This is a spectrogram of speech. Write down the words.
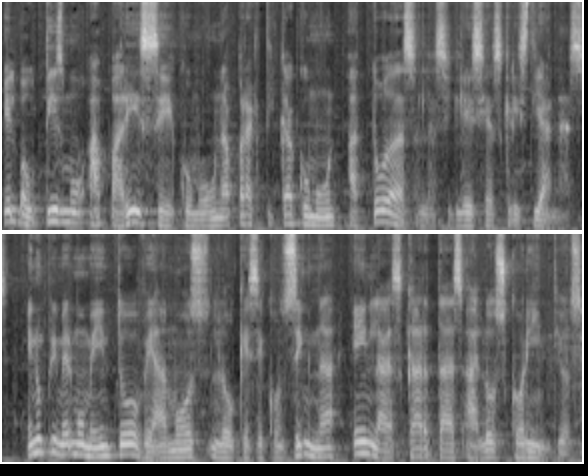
El bautismo aparece como una práctica común a todas las iglesias cristianas. En un primer momento veamos lo que se consigna en las cartas a los Corintios.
